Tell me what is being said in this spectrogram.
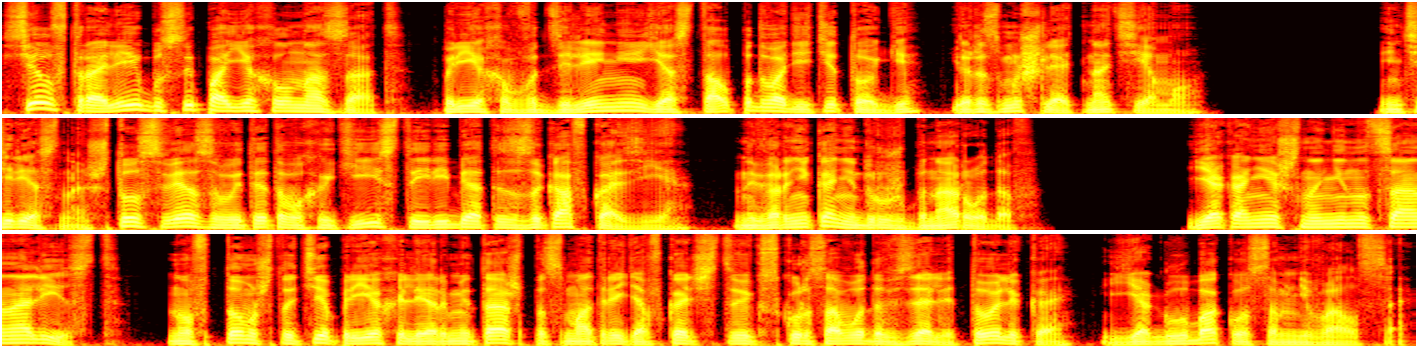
сел в троллейбус и поехал назад. Приехав в отделение, я стал подводить итоги и размышлять на тему. Интересно, что связывает этого хоккеиста и ребят из Закавказья? Наверняка не дружба народов. Я, конечно, не националист, но в том, что те приехали Эрмитаж посмотреть, а в качестве экскурсовода взяли Толика, я глубоко сомневался.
